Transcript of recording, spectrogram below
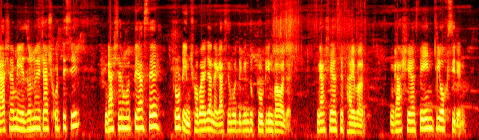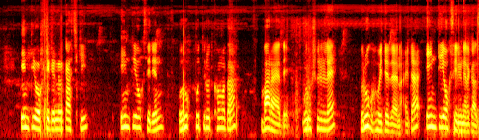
ঘাস আমি এই জন্যই চাষ করতেছি, ঘাসের মধ্যে আছে প্রোটিন, সবাই জানে ঘাসের মধ্যে কিন্তু প্রোটিন পাওয়া যায়। ঘাসে আছে ফাইবার, ঘাসে আছে অ্যান্টিঅক্সিডেন্ট। অ্যান্টিঅক্সিডেন্টের কাজ কি? অ্যান্টিঅক্সিডেন্ট রোগ প্রতিরোধ ক্ষমতা বাড়ায় দেয়। গরুর শরীরে রোগ হইতে দেয় না। এটা অ্যান্টিঅক্সিডেন্টের কাজ।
